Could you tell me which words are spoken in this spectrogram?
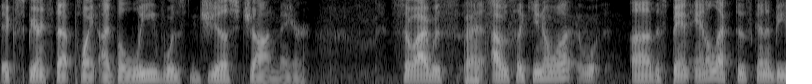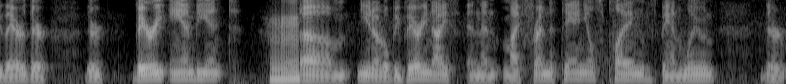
experience at that point, I believe, was just John Mayer. So I was, That's- I was like, you know what, uh, this band Analecta is going to be there. They're they're very ambient. Um, you know, it'll be very nice. And then my friend Nathaniel's playing his band Loon. They're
